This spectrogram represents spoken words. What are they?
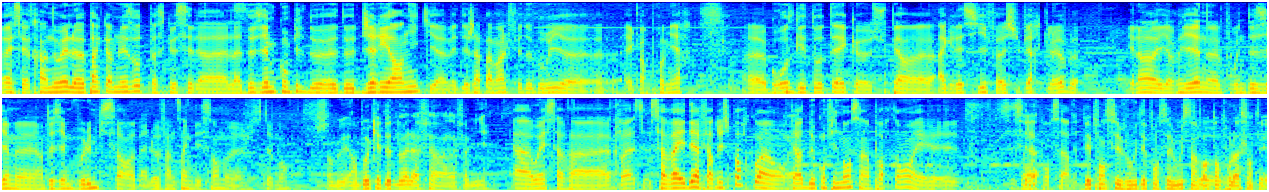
Ouais, ça va être un Noël euh, pas comme les autres parce que c'est la, la deuxième compile de, de Jerry Horny qui avait déjà pas mal fait de bruit euh, avec leur première. Euh, grosse ghetto tech, super euh, agressif, super club. Et là, ils reviennent pour une deuxième, un deuxième volume qui sort bah, le 25 décembre justement. Un beau cadeau de Noël à faire à la famille. Ah ouais, ça va, bah, ça, ça va aider à faire du sport quoi. En Ouais. période de confinement, c'est important et c'est- là pour ça. Dépensez-vous, dépensez-vous, c'est important pour la santé.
